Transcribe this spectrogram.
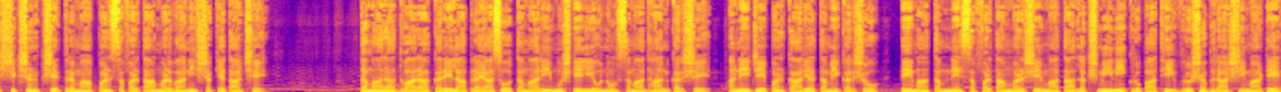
શિક્ષણ ક્ષેત્રમાં પણ સફળતા મળવાની શક્યતા છે. તમારા દ્વારા કરેલા પ્રયાસો તમારી મુશ્કેલીઓનો સમાધાન કરશે અને જે પણ કાર્ય તમે કરશો, તેમાં તમને સફળતા મળશે. માતા લક્ષ્મીની કૃપાથી વૃષભ રાશિ માટે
